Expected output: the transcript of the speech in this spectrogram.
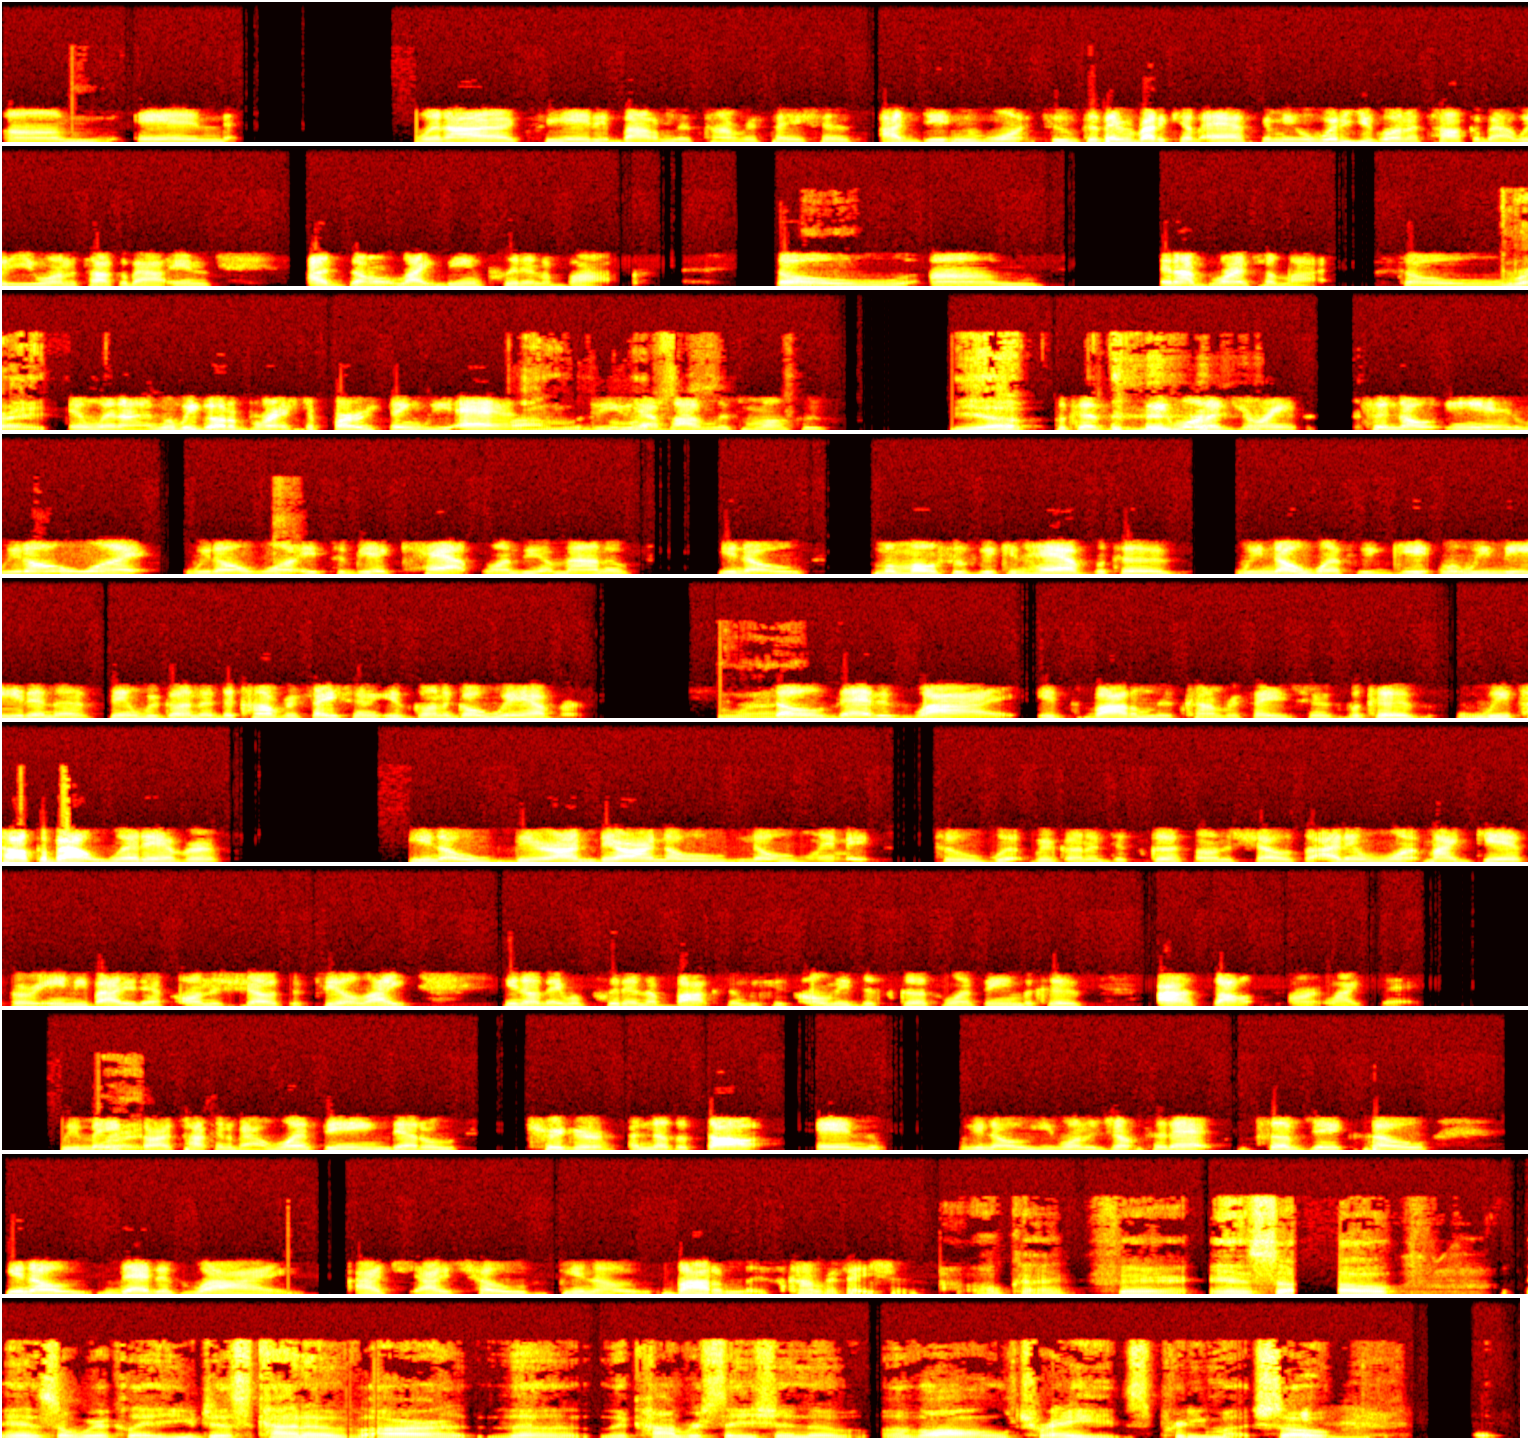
um, and when I created bottomless conversations, I didn't want to because everybody kept asking me, "Well, what are you going to talk about? What do you want to talk about?" And I don't like being put in a box. So, um, and I brunch a lot. So, Right. and when I when we go to brunch, the first thing we ask, Bottomless "Do you have bottomless mimosas?" Yep. because we want to drink to no end. We don't want we don't want it to be a cap on the amount of you know mimosas we can have because we know once we get what we need in us, then we're gonna the conversation is gonna go wherever. Right. So that is why it's bottomless conversations because we talk about whatever. You know, there are there are no no limits to what we're going to discuss on the show. So I didn't want my guests or anybody that's on the show to feel like, you know, they were put in a box and we could only discuss one thing because our thoughts aren't like that. We may Right. start talking about one thing that'll trigger another thought and you know, you want to jump to that subject. So, you know, that is why I I chose, you know, bottomless conversations. Okay, fair. And so and so we're clear. You just kind of are the the conversation of of all trades, pretty much. So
